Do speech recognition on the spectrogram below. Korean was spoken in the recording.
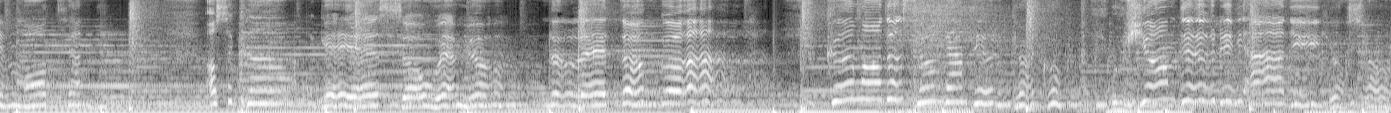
알지 못했니 어색하게 애써 외면을 했던 것그 모든 순간들은 결국 우연들이 아니었어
